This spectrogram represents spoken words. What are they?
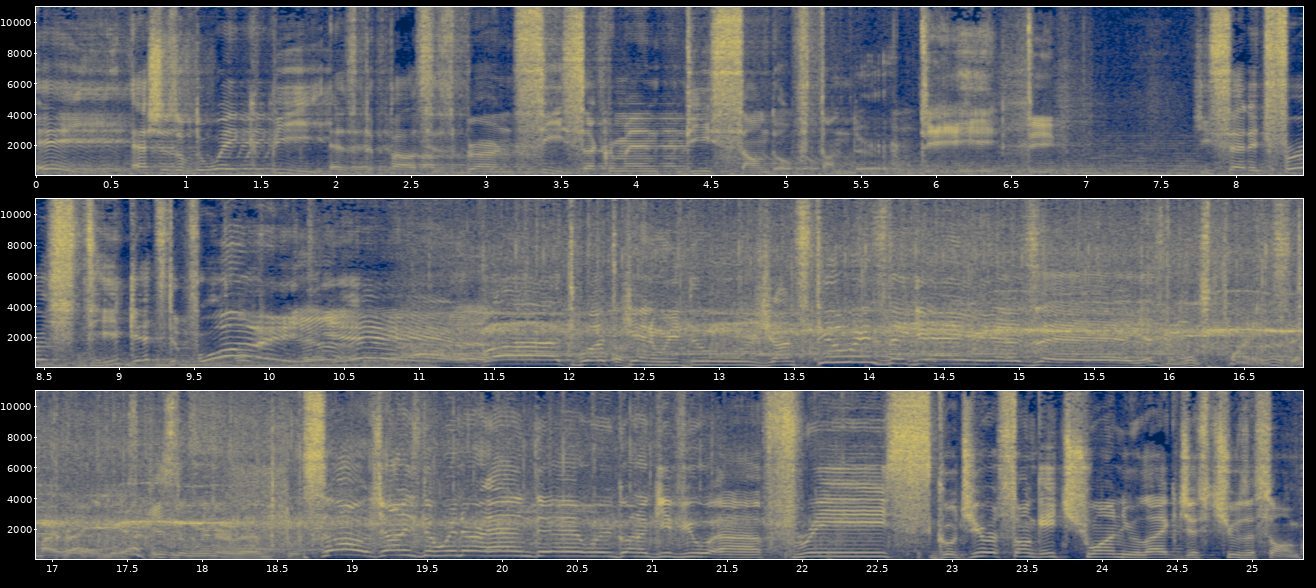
A. Ashes of the Wake. B. As the Palaces Burn. C. Sacrament. D. Sound of Thunder. D. D. He said it first, he gets the point! Yeah! But what can we do? Jean still wins the game. He has, he has the most points, am I right? He's the winner, man. So, Johnny's the winner, and uh, we're gonna give you a free Gojira song. Each one you like, just choose a song.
